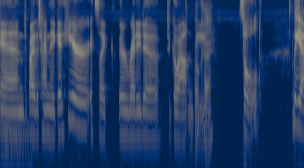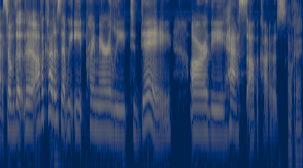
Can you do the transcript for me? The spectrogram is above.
and Mm, by the time they get here, it's like they're ready to to go out and be okay, sold. But yeah, so the, the avocados that we eat primarily today are the Hass avocados. okay.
